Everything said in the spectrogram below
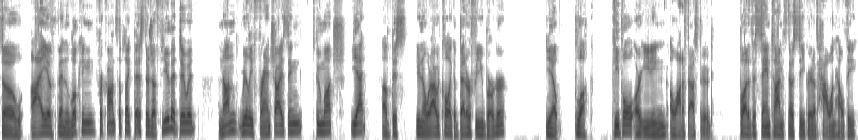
So I have been looking for concepts like this. There's a few that do it, none really franchising too much yet of this, you know, what I would call like a better for you burger. You know, look, people are eating a lot of fast food, but at the same time, it's no secret of how unhealthy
